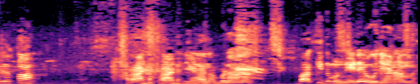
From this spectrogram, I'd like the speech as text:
ਫਰੰਟ ਫਰੰਟ ਜਿਹੜਾ ਨਾ ਬਣਾਣਾ ਬਾਕੀ ਤਾਂ ਨੇੜੇ ਹੋ ਜਾਣਾ ਮੈਂ।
